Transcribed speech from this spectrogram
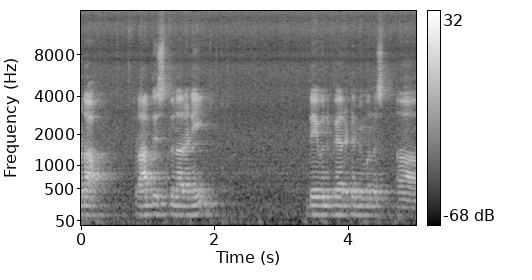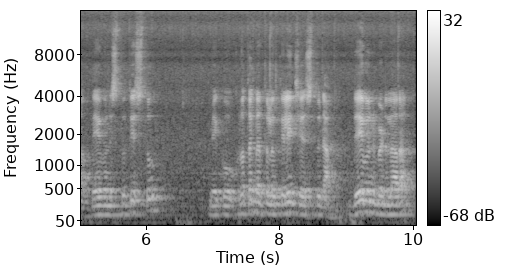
కూడా ప్రార్థిస్తున్నారని దేవుని పేరిట మిమ్మల్ని దేవుని స్తుతిస్తూ మీకు కృతజ్ఞతలు తెలియచేస్తున్నా. దేవుని బిడలారా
